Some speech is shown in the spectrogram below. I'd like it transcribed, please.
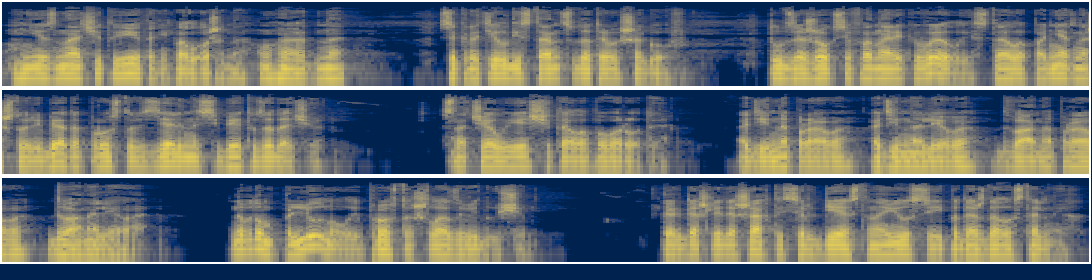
Мне, значит, и это не положено. Ладно. Сократил дистанцию до трех шагов. Тут зажегся фонарик Вэлла, и стало понятно, что ребята просто взяли на себя эту задачу. Сначала я считала повороты. Один направо, один налево, два направо, два налево. Но потом плюнула и просто шла за ведущим. Когда шли до шахты, Сергей остановился и подождал остальных.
